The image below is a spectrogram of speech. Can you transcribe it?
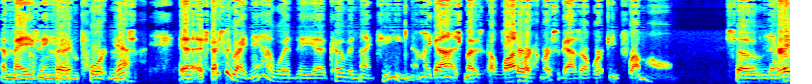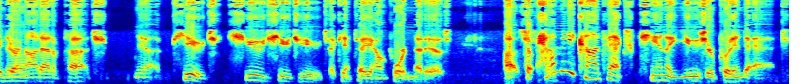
Amazingly important. Yeah uh, especially right now with the uh, COVID-19. Oh my gosh, most a lot sure. of our commercial guys are working from home, so they're exactly. they're not out of touch. Yeah, huge, huge, huge, huge. I can't tell you how important that is. Uh, so, how many contacts can a user put into ACT?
